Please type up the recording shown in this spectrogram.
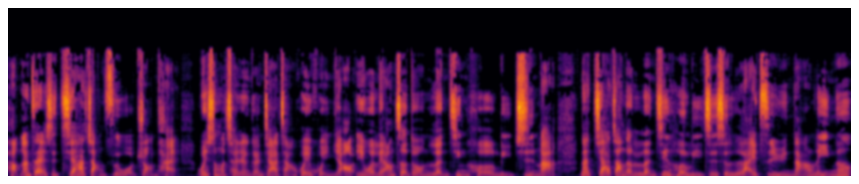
好，那再来是家长自我状态。为什么成人跟家长会混淆？因为两者都有冷静和理智嘛。那家长的冷静和理智是来自于哪里呢？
